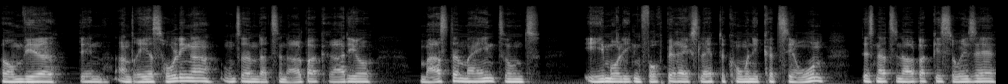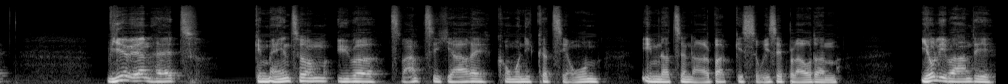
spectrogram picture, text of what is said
haben wir den Andreas Hollinger, unseren Nationalparkradio Mastermind und ehemaligen Fachbereichsleiter Kommunikation des Nationalpark Gesäuse. Wir werden heute gemeinsam über 20 Jahre Kommunikation im Nationalpark Gesäuse plaudern. Jo, lieber Andi,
